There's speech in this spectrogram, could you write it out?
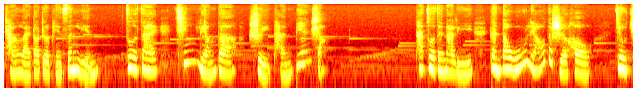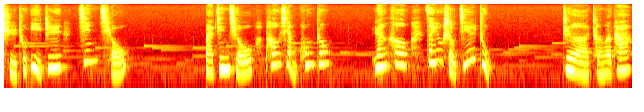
常来到这片森林。坐在清凉的水潭边上，他坐在那里，感到无聊的时候，就取出一只金球，把金球抛向空中，然后再用手接住。这成了他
